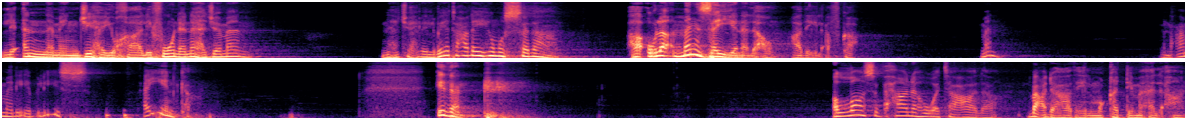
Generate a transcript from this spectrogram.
لأن من جهة يخالفون نهج من؟ نهج أهل البيت عليهم السلام. هؤلاء من زين لهم هذه الأفكار؟ من؟ من عمل إبليس. ايا كان. اذا الله سبحانه وتعالى بعد هذه المقدمة الآن.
